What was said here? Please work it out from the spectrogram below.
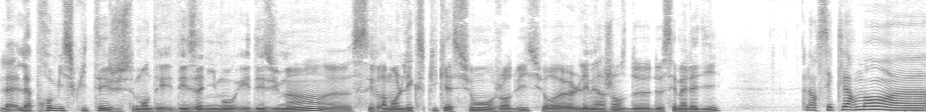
La, promiscuité justement des, animaux et des humains, euh, c'est vraiment l'explication aujourd'hui sur euh, l'émergence de ces maladies? Alors c'est clairement euh,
